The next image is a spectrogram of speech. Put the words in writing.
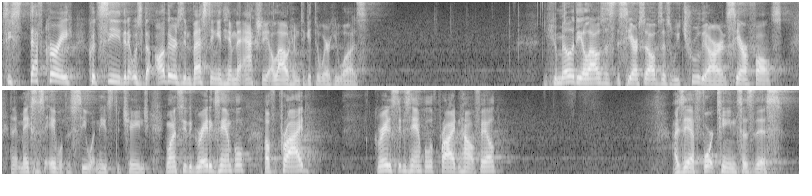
See, Steph Curry could see that it was the others investing in him that actually allowed him to get to where he was. Humility allows us to see ourselves as we truly are and see our faults and it makes us able to see what needs to change. You want to see the great example of pride? Greatest example of pride and how it failed? Isaiah 14 says this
